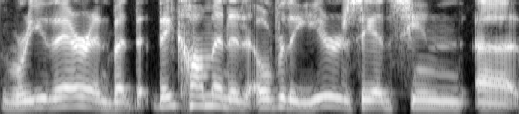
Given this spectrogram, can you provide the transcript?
Were you there? And but they commented over the years they had seen uh,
